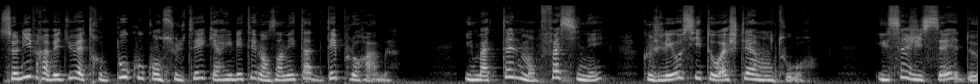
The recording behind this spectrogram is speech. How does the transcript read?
Ce livre avait dû être beaucoup consulté car il était dans un état déplorable. Il m'a tellement fasciné que je l'ai aussitôt acheté à mon tour. Il s'agissait de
